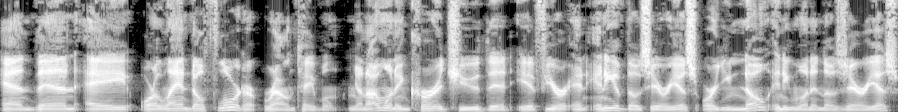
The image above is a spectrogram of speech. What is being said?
and then a Orlando, Florida roundtable. And I want to encourage you that if you're in any of those areas or you know anyone in those areas,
